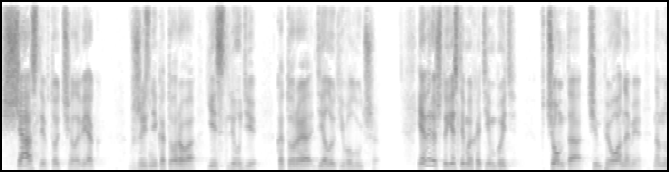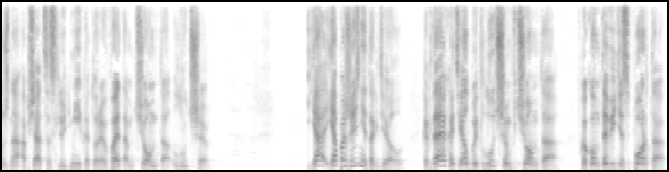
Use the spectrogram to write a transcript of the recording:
счастлив тот человек, в жизни которого есть люди, которые делают его лучше. Я верю, что если мы хотим быть в чем-то чемпионами, нам нужно общаться с людьми, которые в этом чем-то лучше. Я, я по жизни так делал. Когда я хотел быть лучшим в чем-то, в каком-то виде спорта,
